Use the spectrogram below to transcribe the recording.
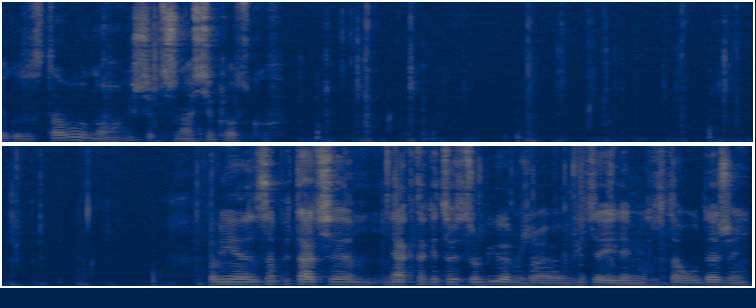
Ile go zostało? No, jeszcze 13 klocków. Pewnie zapytacie, jak takie coś zrobiłem, że widzę ile mi zostało uderzeń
